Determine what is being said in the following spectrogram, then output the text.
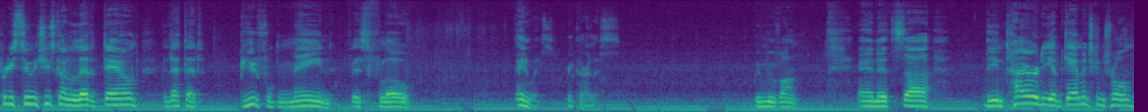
Pretty soon she's gonna let it down and let that beautiful mane just flow. Anyways, regardless, we move on, and it's the entirety of Damage Control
